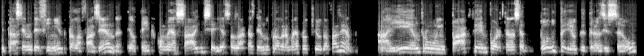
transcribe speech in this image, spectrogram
que está sendo definido pela fazenda, eu tenho que começar a inserir essas vacas dentro do programa reprodutivo da fazenda. Aí entra um impacto e a importância de todo o período de transição,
